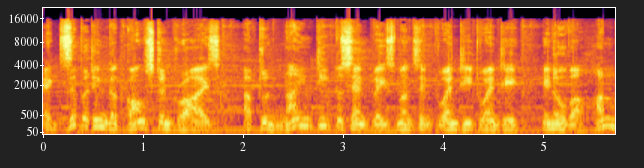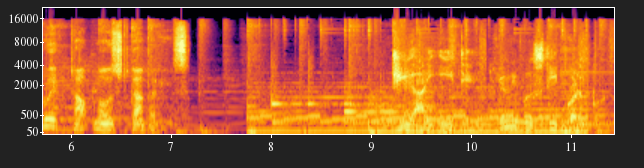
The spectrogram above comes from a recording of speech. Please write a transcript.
exhibiting a constant rise up to 90% placements in 2020 in over 100 topmost companies. GIET University Gunupur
